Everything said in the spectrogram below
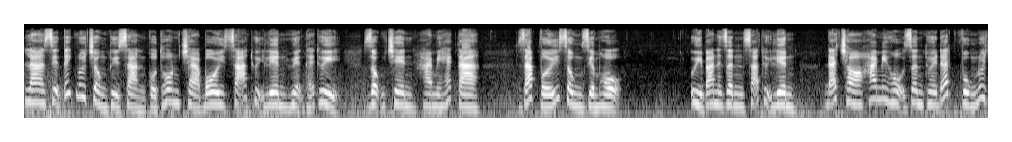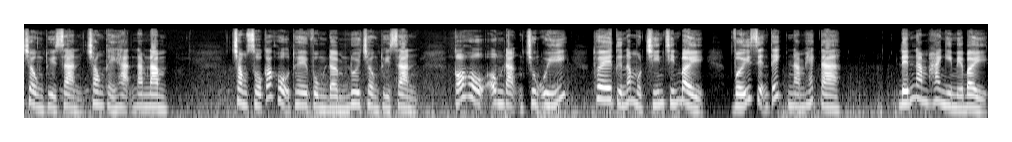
là diện tích nuôi trồng thủy sản của thôn Trà Bôi, xã Thụy Liên, huyện Thái Thụy, rộng trên 20 hecta, giáp với sông Diêm Hộ. Ủy ban nhân dân xã Thụy Liên đã cho 20 hộ dân thuê đất vùng nuôi trồng thủy sản trong thời hạn 5 năm. Trong số các hộ thuê vùng đầm nuôi trồng thủy sản, có hộ ông Đặng Trung úy thuê từ năm 1997 với diện tích 5 hecta. Đến năm 2017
